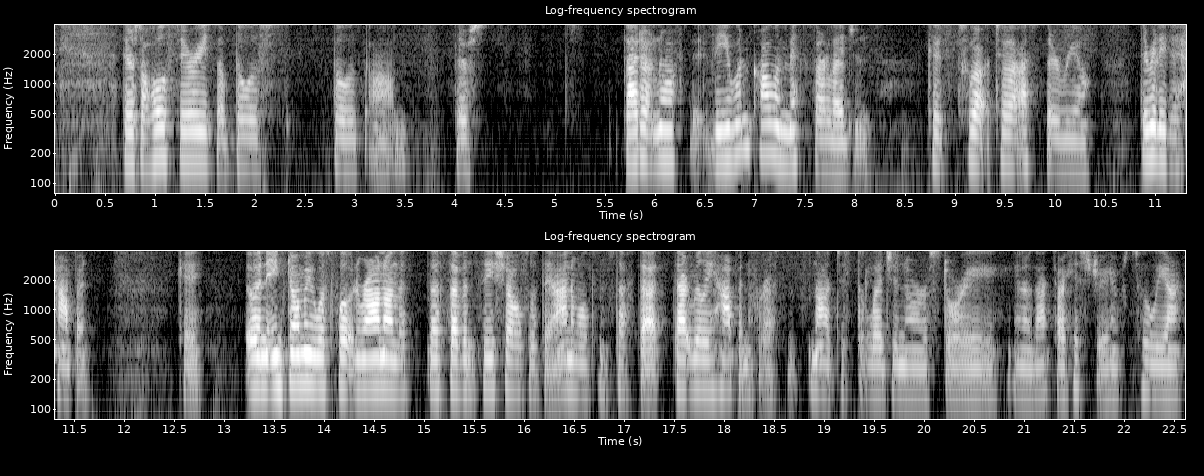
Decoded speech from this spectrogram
There's a whole series of those those um, there's I don't know if the, you wouldn't call them myths or legends because to, to us they're real. They really did happen. Okay. When Inktomi was floating around on the, the seven seashells with the animals and stuff, that, that really happened for us. It's not just a legend or a story. You know, that's our history. It's who we are.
